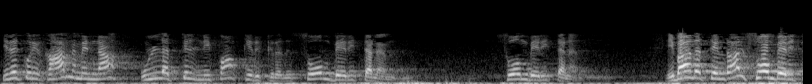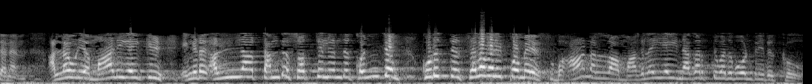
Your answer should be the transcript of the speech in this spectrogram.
இதற்குரிய காரணம் என்ன? உள்ளத்தில் நிபாக் இருக்கிறது சோம்பேறித்தனம். சோம்பேறித்தனம். இபாதத் என்றால் சோம்பேறித்தனம். அல்லாவுடைய மாளிகைக்கு எங்கட அல்லா தந்த சொத்திலிருந்து கொஞ்சம் கொடுத்து செலவழிப்போமே. சுபான் அல்லா மகளையை நகர்த்துவது போன்று இருக்கும்.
